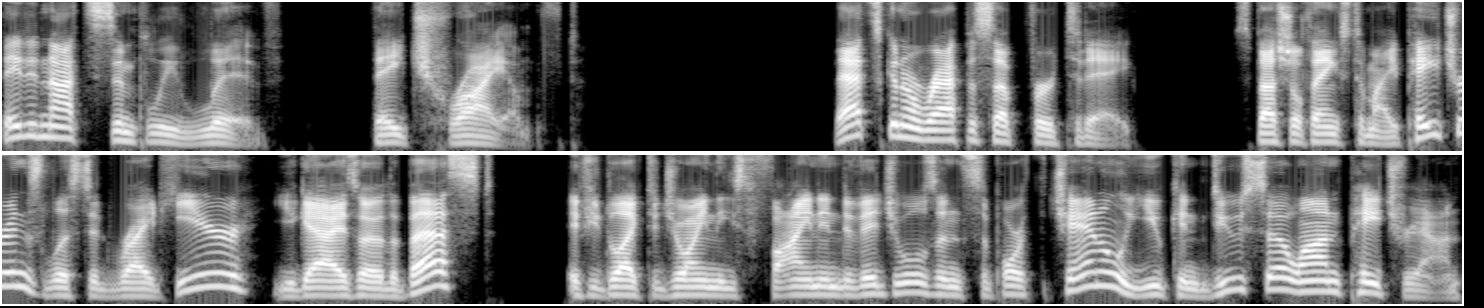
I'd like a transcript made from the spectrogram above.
they did not simply live, they triumphed. That's going to wrap us up for today. Special thanks to my patrons listed right here. You guys are the best. If you'd like to join these fine individuals and support the channel, you can do so on Patreon.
